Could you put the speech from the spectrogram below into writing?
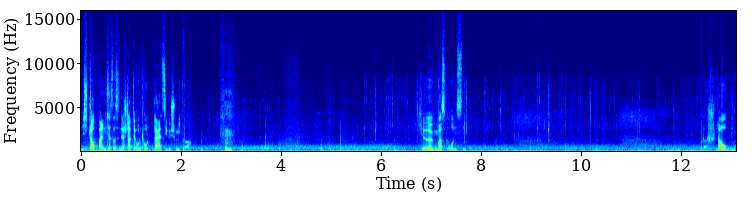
Ich glaube mal nicht, dass das in der Stadt der Untoten der einzige Schmied war. Hier irgendwas grunzen. Oder schnauben.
